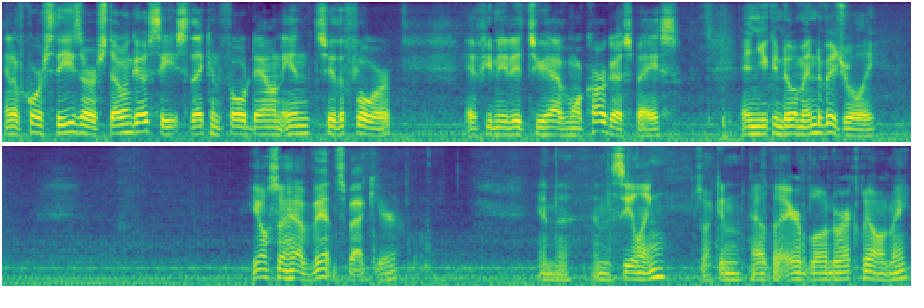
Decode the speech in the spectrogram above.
and of course these are stow and go seats so they can fold down into the floor if you needed to have more cargo space and you can do them individually. You also have vents back here in the in the ceiling so I can have the air blowing directly on me.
